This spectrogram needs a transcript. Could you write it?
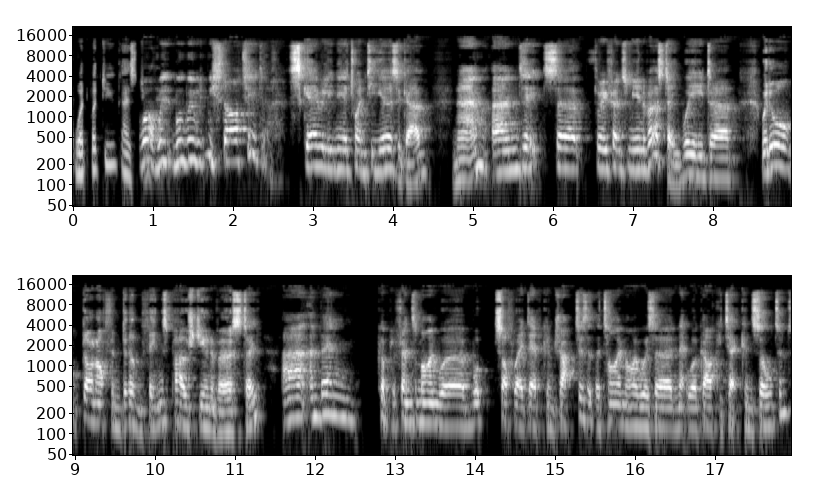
What what do you guys do? Well, we, we, we started scarily near twenty years ago now, and it's uh, three friends from university. We'd uh, we'd all gone off and done things post university, uh, and then a couple of friends of mine were software dev contractors. At the time, I was a network architect consultant.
